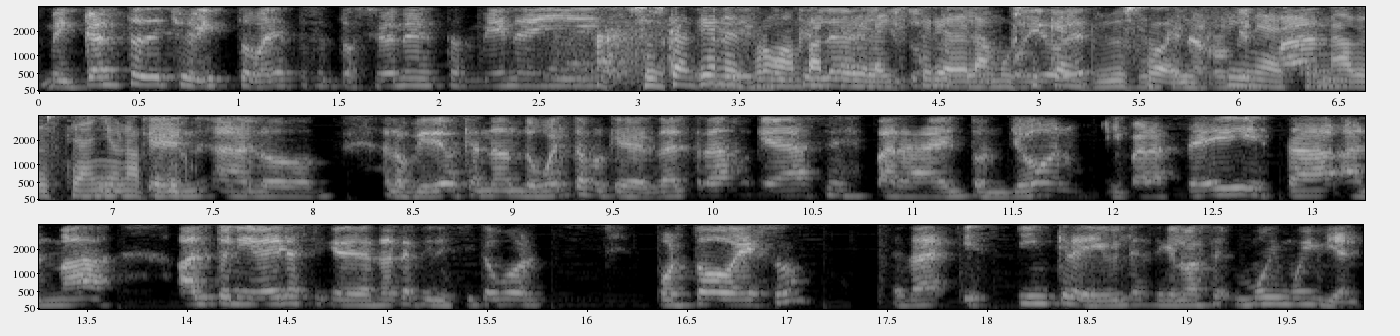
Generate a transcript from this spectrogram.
me, encanta. De hecho, he visto varias presentaciones también ahí. Sus canciones eh, forman parte de la historia de la música. Incluso el cine ha estrenado este año una película. A los, a los videos que andan dando vuelta, porque de verdad el trabajo que haces para Elton John y para Faye está al más alto nivel. Así que de verdad te felicito por, por todo eso. ¿verdad? Es increíble. Así que lo hace muy, muy bien.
